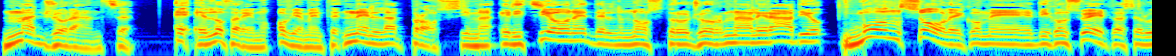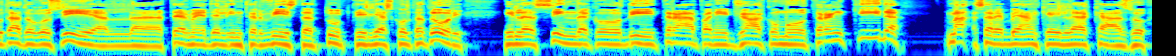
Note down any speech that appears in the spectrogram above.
maggioranza. E lo faremo ovviamente nella prossima edizione del nostro giornale radio. Buon sole, come di consueto, ha salutato così al termine dell'intervista tutti gli ascoltatori il sindaco di Trapani Giacomo Tranchida, ma sarebbe anche il caso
